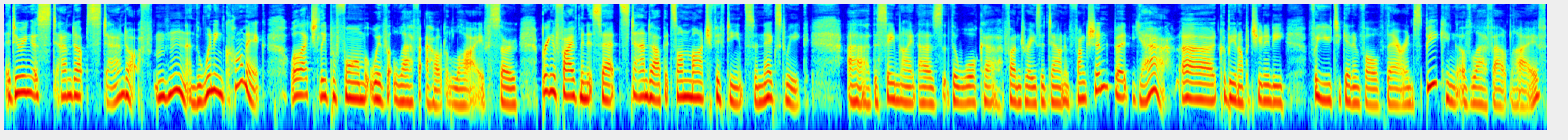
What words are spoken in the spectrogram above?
They're doing a stand up standoff. Mm-hmm. And the winning comic will actually perform with Laugh Out Live. So bring a five minute set, stand up. It's on March 15th, so next week, uh, the same night as the Walker fundraiser down in function. But yeah, uh, it could be an opportunity opportunity for you to get involved there. And speaking of Laugh Out Live,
